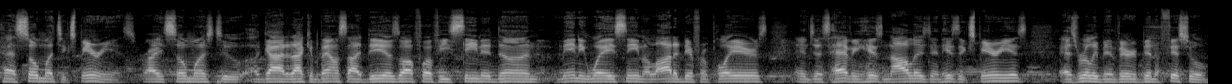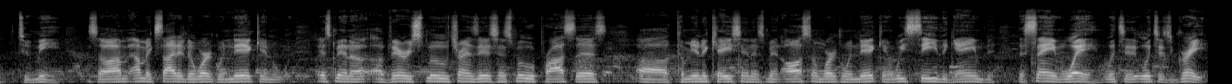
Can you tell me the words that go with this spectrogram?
has so much experience, right? So much to a guy that I can bounce ideas off of. He's seen it done many ways, seen a lot of different players, and just having his knowledge and his experience has really been very beneficial to me. So I'm, I'm excited to work with Nick, and it's been a, a very smooth transition, smooth process. Uh, communication has been awesome working with Nick, and we see the game the, the same way, which is which is great.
